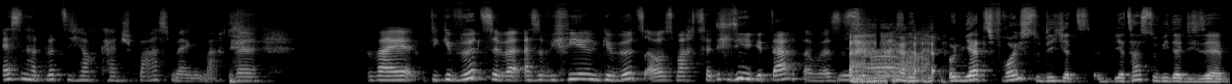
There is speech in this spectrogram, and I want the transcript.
Essen hat plötzlich auch keinen Spaß mehr gemacht, weil weil die Gewürze, also wie viel Gewürz ausmacht, hätte ich nie gedacht, aber es ist ja. Und jetzt freust du dich, jetzt, jetzt hast du wieder diese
